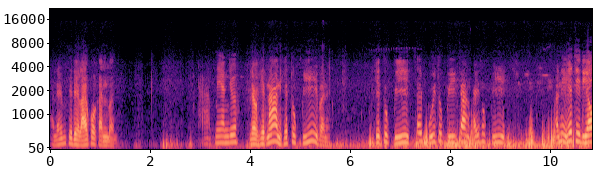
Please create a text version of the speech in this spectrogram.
อันไหนมันจะได้หลายกว่ากันบัดนี้ ค่ะแมนอยู่แล้วเฮ็ดหน้านี่เฮ็ดทุกปีบัดนี้เฮ็ดทุกปีใช้ปุ๋ยทุกปีจ้างไถทุกปี อันนี้เฮ็ดทีเดียว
